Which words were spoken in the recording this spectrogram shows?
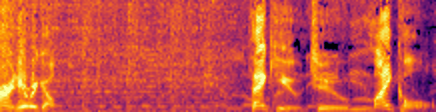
right, here we go. Thank you to Michael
